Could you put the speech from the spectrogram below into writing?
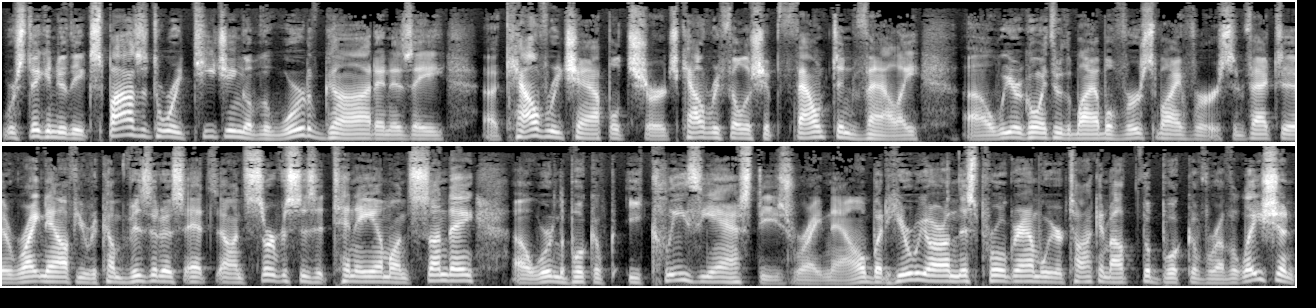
we're sticking to the expository teaching of the Word of God, and as a, a Calvary Chapel Church, Calvary Fellowship Fountain Valley, uh, we are going through the Bible verse by verse. In fact, uh, right now, if you were to come visit us at on services at 10 a.m. on Sunday, uh, we're in the book of Ecclesiastes right now. But here we are on this program. We are talking about the book of Revelation,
